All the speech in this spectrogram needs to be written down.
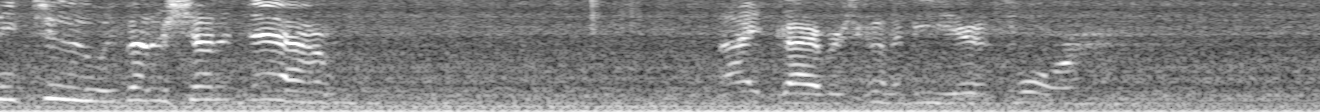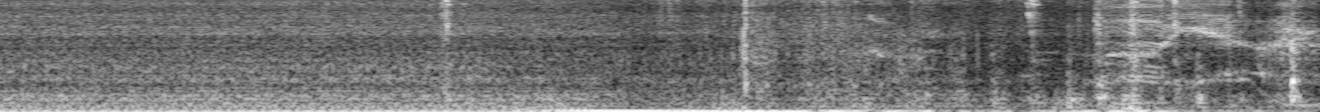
22. We better shut it down. Night driver's going to be here at 4. Oh, yeah.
